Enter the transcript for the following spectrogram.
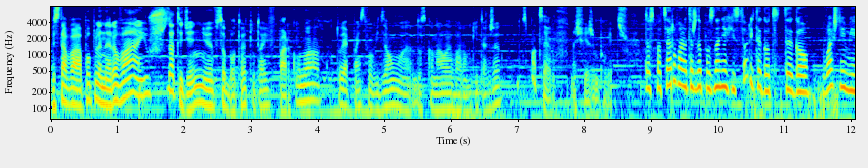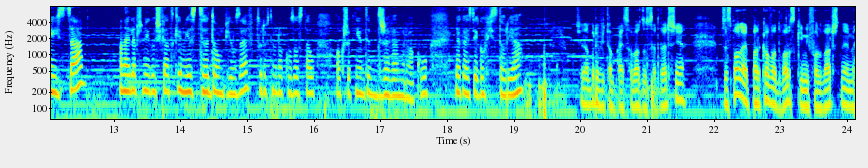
Wystawa poplenerowa już za tydzień w sobotę tutaj w parku. No a tu jak Państwo widzą doskonałe warunki także do spacerów na świeżym powietrzu. Do spacerów, ale też do poznania historii tego, tego właśnie miejsca. A najlepszym jego świadkiem jest Dąb Józef, który w tym roku został okrzykniętym drzewem roku. Jaka jest jego historia? Dzień dobry, witam Państwa bardzo serdecznie. W zespole parkowo-dworskim i folwarcznym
